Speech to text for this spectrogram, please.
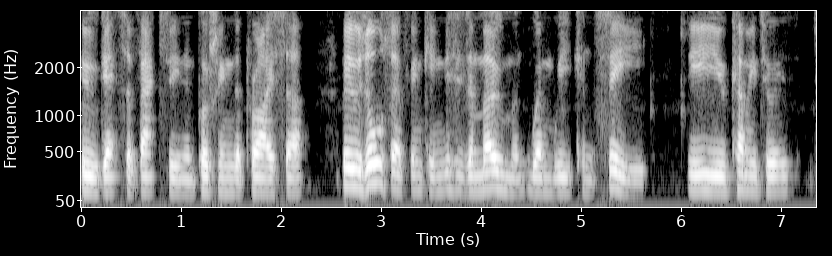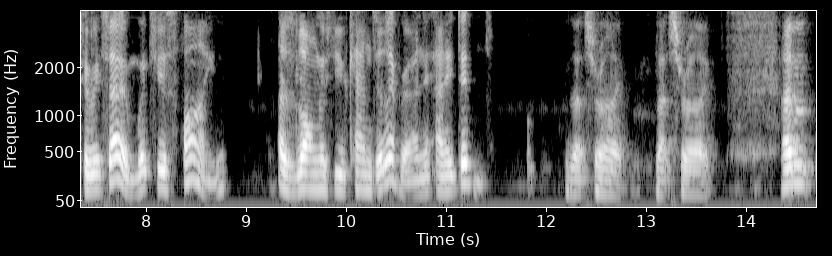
who gets a vaccine and pushing the price up. But it was also thinking this is a moment when we can see the EU coming to it, to its own, which is fine as long as you can deliver, and, it- and it didn't. That's right. That's right. Um,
